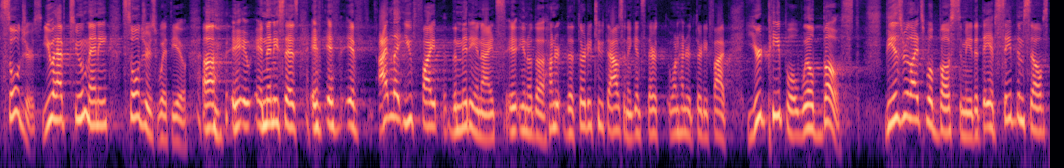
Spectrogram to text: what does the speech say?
soldiers. You have too many soldiers with you. Uh, and then he says, if, if, if I let you fight the Midianites, you know, the, the 32,000 against their 135, your people will boast. The Israelites will boast to me that they have saved themselves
